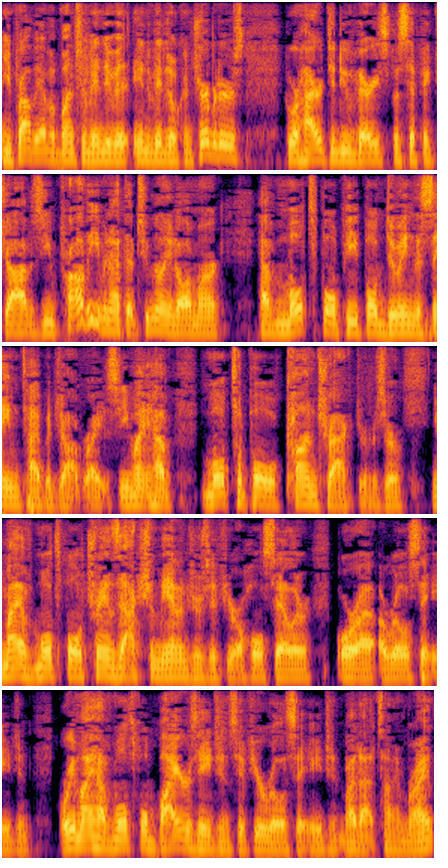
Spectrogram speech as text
You probably have a bunch of indiv- individual contributors who are hired to do very specific jobs. You probably even at that $2 million mark have multiple people doing the same type of job, right? So you might have multiple contractors or you might have multiple transaction managers if you're a wholesaler or a, a real estate agent, or you might have multiple buyers agents if you're a real estate agent by that time, right?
